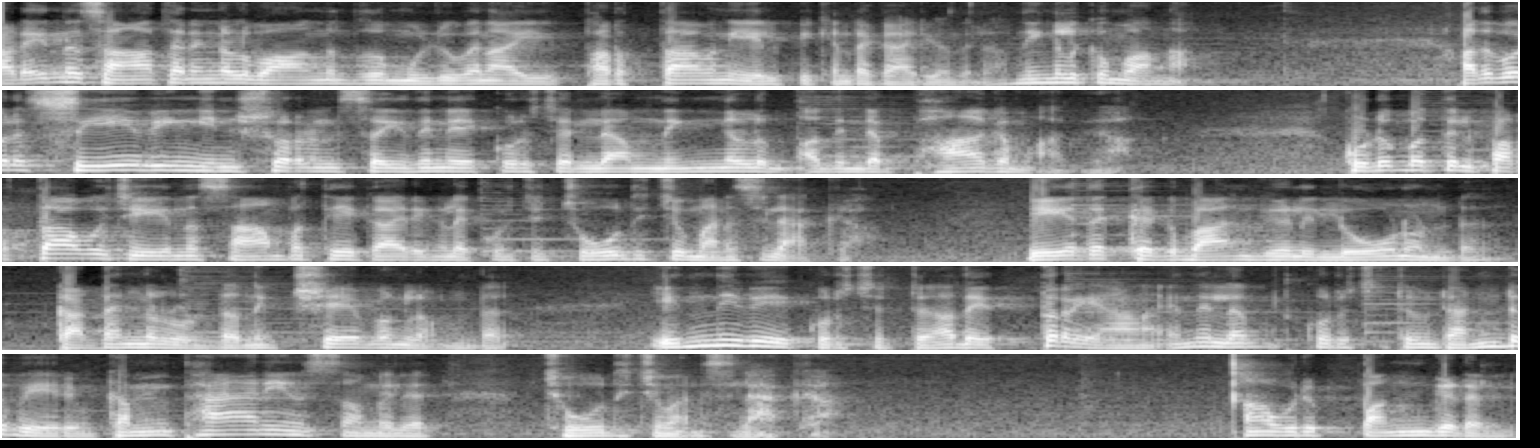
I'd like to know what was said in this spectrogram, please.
കടയിൽ നിന്ന് സാധനങ്ങൾ വാങ്ങുന്നത് മുഴുവനായി ഭർത്താവിനെ ഏൽപ്പിക്കേണ്ട കാര്യമൊന്നുമില്ല. നിങ്ങൾക്കും വാങ്ങാം. അതുപോലെ സേവിങ് ഇൻഷുറൻസ് ഇതിനെക്കുറിച്ചെല്ലാം നിങ്ങളും അതിന്റെ ഭാഗമാകുക. കുടുംബത്തിൽ ഭർത്താവ് ചെയ്യുന്ന സാമ്പത്തിക കാര്യങ്ങളെക്കുറിച്ച് ചോദിച്ചു മനസ്സിലാക്കുക. ഏതൊക്കെ ബാങ്കുകളിൽ ലോണുണ്ട് കടങ്ങളുണ്ട് നിക്ഷേപങ്ങളുണ്ട് എന്നിവയെക്കുറിച്ചിട്ട് അത് എത്രയാണ് എന്നെല്ലാം കുറിച്ചിട്ടും രണ്ടുപേരും കമ്പാനിയൻസ് തമ്മിൽ ചോദിച്ച് മനസ്സിലാക്കുക. ആ ഒരു പങ്കിടൽ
